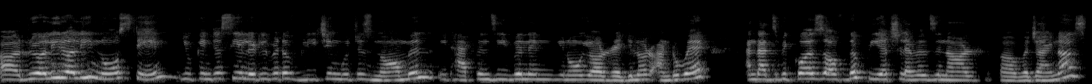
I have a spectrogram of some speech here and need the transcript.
uh, really, really no stain. You can just see a little bit of bleaching, which is normal. It happens even in, you know, your regular underwear. And that's because of the pH levels in our uh, vaginas.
